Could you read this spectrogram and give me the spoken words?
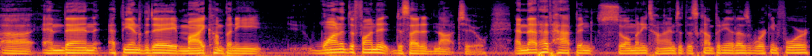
uh, and then at the end of the day, my company wanted to fund it, decided not to. And that had happened so many times at this company that I was working for.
